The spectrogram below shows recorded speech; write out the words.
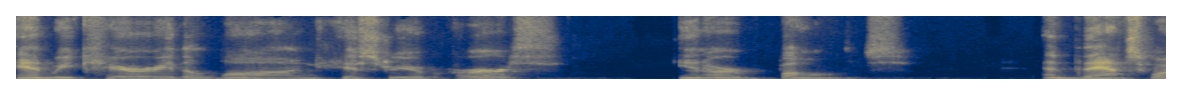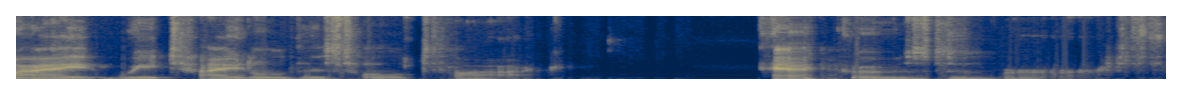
And we carry the long history of Earth in our bones. And that's why we titled this whole talk Echoes of Earth.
